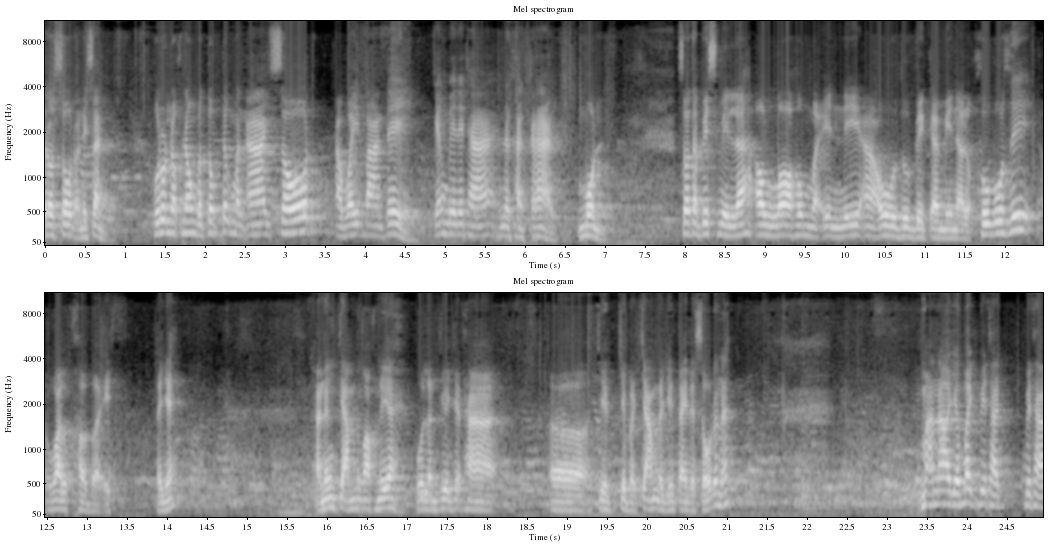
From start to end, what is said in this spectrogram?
ត្រូវសូត្រអានេះសិនព្រោះនៅក្នុងបន្ទប់ទឹកมันអាចសូត្រអ្វីបានទេអញ្ចឹងមានន័យថានៅខាងក្រៅមុនសូត្របិស្មិលឡាអល់ឡោហ៊ុម៉ាអ៊ីននីអអ៊ូឌូបិកាមីណាល់ខូបូស៊ីវ៉ាល់ខាបាអ៊ីសឃើញទេអានឹងចាំទាំងអស់គ្នាពលលិនជឿចិត្តថាអឺជាជាប្រចាំដែលយើងតែងតែសូត្រណាម៉ាក់ណាយ៉ាងម៉េចវាថា វាថា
